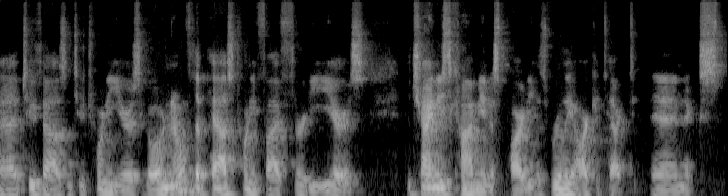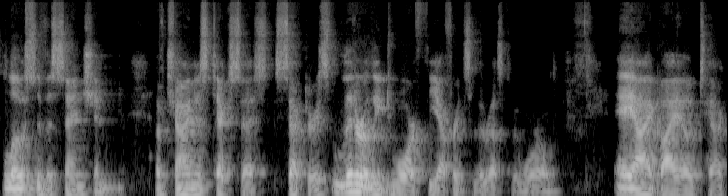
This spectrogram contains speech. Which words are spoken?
uh, 2002, 20 years ago. And over the past 25, 30 years, the Chinese Communist Party has really architected an explosive ascension of China's tech sector. It's literally dwarfed the efforts of the rest of the world. AI, biotech,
